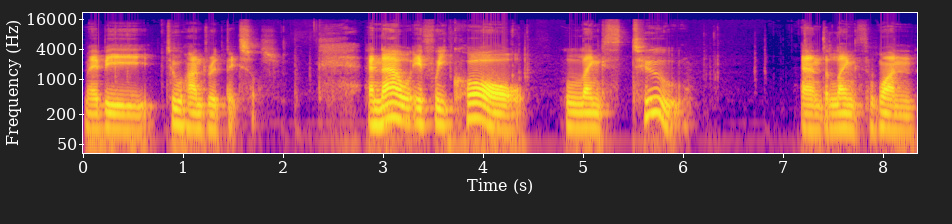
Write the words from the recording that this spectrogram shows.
maybe 200 pixels. And now if we call length 2 and length 1,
